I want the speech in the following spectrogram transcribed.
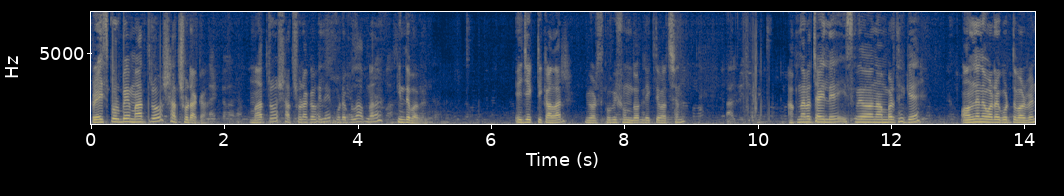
প্রাইস পড়বে মাত্র সাতশো টাকা। মাত্র সাতশো টাকা হলে প্রোডাক্টগুলো আপনারা কিনতে পারবেন। এই যে একটি কালার ভিউয়ার্স খুবই সুন্দর, দেখতে পাচ্ছেন। আপনারা চাইলে স্ক্রিন নাম্বার থেকে অনলাইনে অর্ডার করতে পারবেন।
